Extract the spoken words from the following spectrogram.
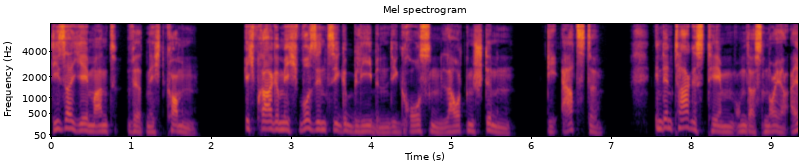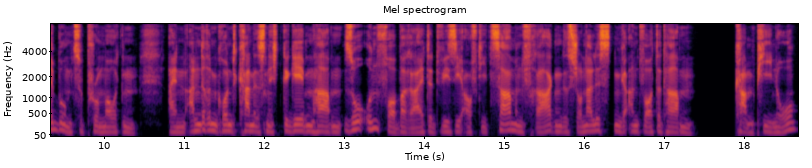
Dieser jemand wird nicht kommen. Ich frage mich, wo sind sie geblieben, die großen, lauten Stimmen? Die Ärzte? In den Tagesthemen, um das neue Album zu promoten. Einen anderen Grund kann es nicht gegeben haben, so unvorbereitet, wie sie auf die zahmen Fragen des Journalisten geantwortet haben. Campino?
